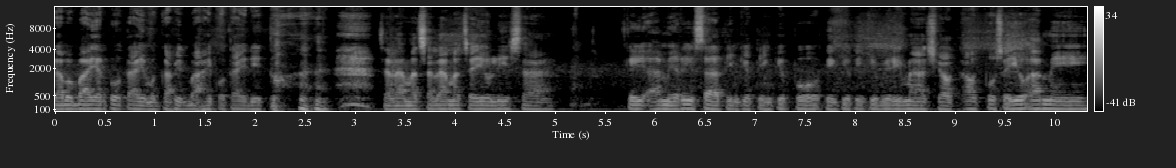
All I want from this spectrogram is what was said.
Kababayan po tayo, magkapit-bahay po tayo dito. salamat, salamat sa iyo, Lisa. Kay Ame Risa, thank you, thank you po. Thank you, thank you very much. Shout out po sa iyo, Ame.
